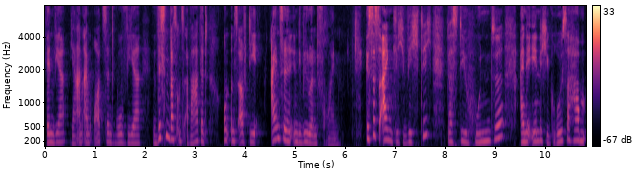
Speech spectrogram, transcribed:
wenn wir ja an einem Ort sind, wo wir wissen, was uns erwartet und uns auf die einzelnen Individuen freuen. Ist es eigentlich wichtig, dass die Hunde eine ähnliche Größe haben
